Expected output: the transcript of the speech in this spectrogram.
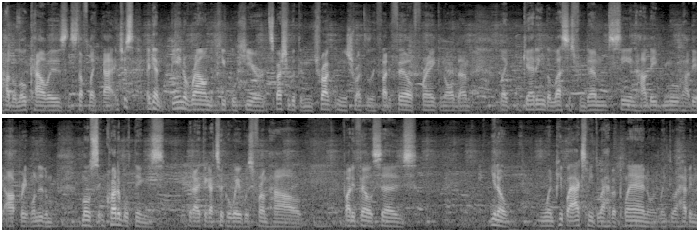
how the locale is and stuff like that, and just again being around the people here, especially with the, instruct- the instructors like Fail, Frank, and all them, like getting the lessons from them, seeing how they move, how they operate. One of the most incredible things that I think I took away was from how Fail says you know, when people ask me, do I have a plan or like, do I have any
